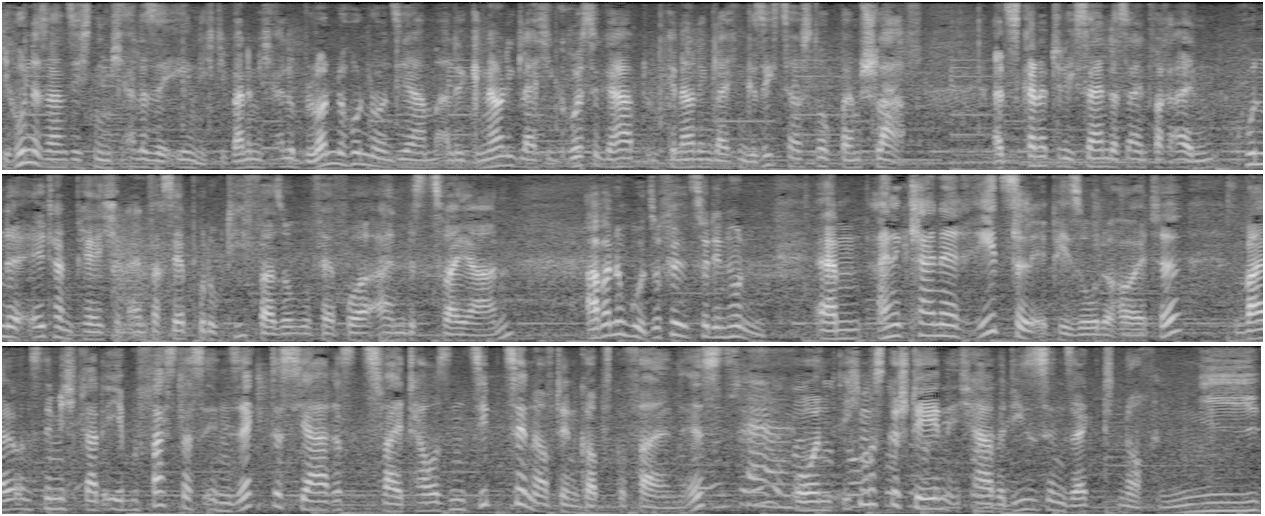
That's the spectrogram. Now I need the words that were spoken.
Die Hunde sahen sich nämlich alle sehr ähnlich. Die waren nämlich alle blonde Hunde und sie haben alle genau die gleiche Größe gehabt und genau den gleichen Gesichtsausdruck beim Schlaf. Also es kann natürlich sein, dass einfach ein Hunde-Elternpärchen einfach sehr produktiv war, so ungefähr vor ein bis zwei Jahren. Aber nun gut, so viel zu den Hunden. Ähm, eine kleine Rätselepisode heute, weil uns nämlich gerade eben fast das Insekt des Jahres 2017 auf den Kopf gefallen ist. Und ich muss gestehen, ich habe dieses Insekt noch nie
